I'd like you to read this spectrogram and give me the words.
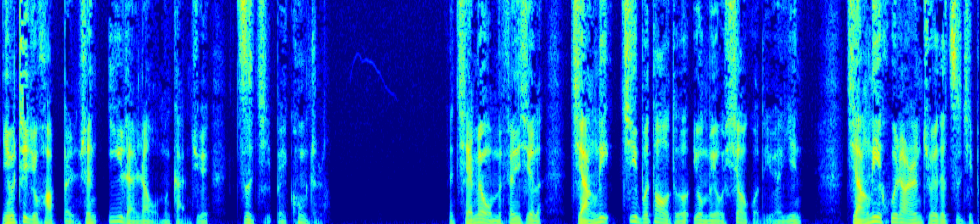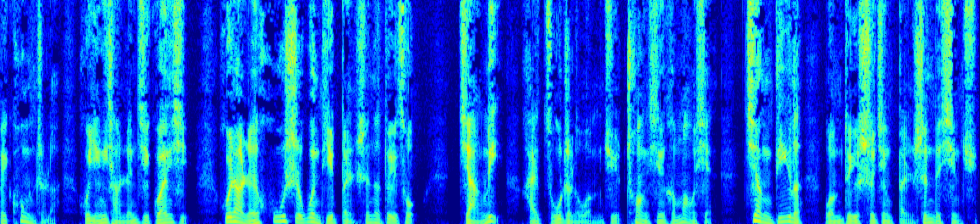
因为这句话本身依然让我们感觉自己被控制了。那前面我们分析了奖励既不道德又没有效果的原因，奖励会让人觉得自己被控制了，会影响人际关系，会让人忽视问题本身的对错，奖励还阻止了我们去创新和冒险，降低了我们对于事情本身的兴趣。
